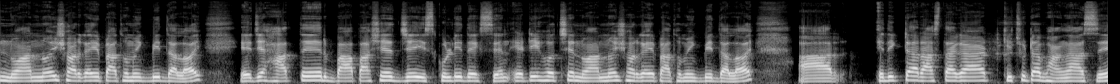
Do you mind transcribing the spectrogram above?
নোয়ানয় সরকারি প্রাথমিক বিদ্যালয়। এই যে হাতের বা পাশের যে স্কুলটি দেখছেন, এটি হচ্ছে নোয়ানয় সরকারি প্রাথমিক বিদ্যালয়। আর এদিকটা রাস্তাঘাট কিছুটা ভাঙা আছে।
